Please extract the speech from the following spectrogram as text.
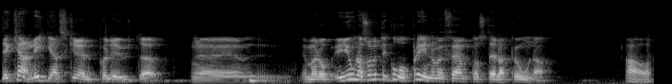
Det kan ligga en skräll på lut där. Eh, Jonas, om inte går på din nummer 15, Stella Pona. Ja.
